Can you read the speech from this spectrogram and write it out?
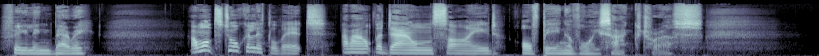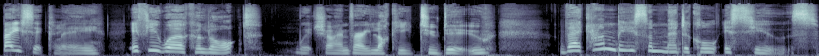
feeling berry. I want to talk a little bit about the downside of being a voice actress. Basically, if you work a lot, which I am very lucky to do, there can be some medical issues.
